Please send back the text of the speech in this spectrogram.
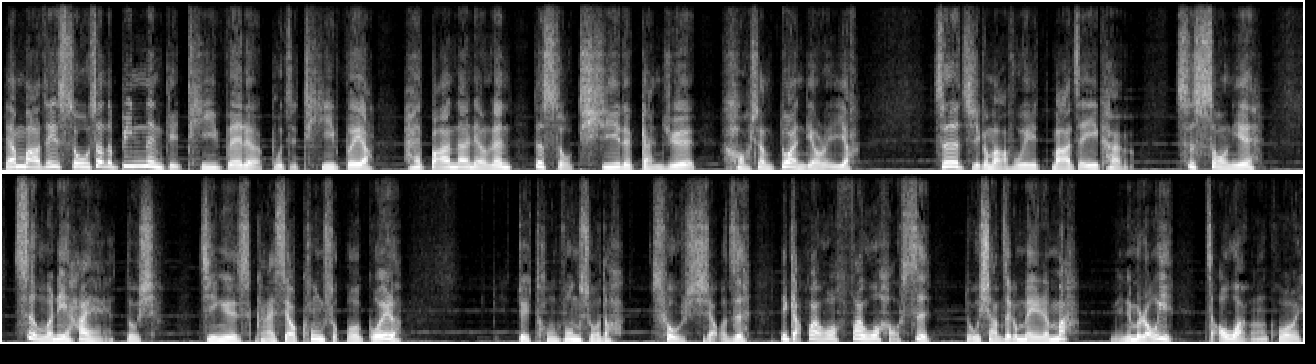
两马贼手上的兵刃给踢飞了。不止踢飞啊，还把那两人的手踢的感觉好像断掉了一样。这几个马夫一马贼一看啊，这少年这么厉害，都想今日看来是要空手而归了。对童风说道。臭小子，你敢坏我坏我好事，独享这个美人吗？没那么容易，早晚会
